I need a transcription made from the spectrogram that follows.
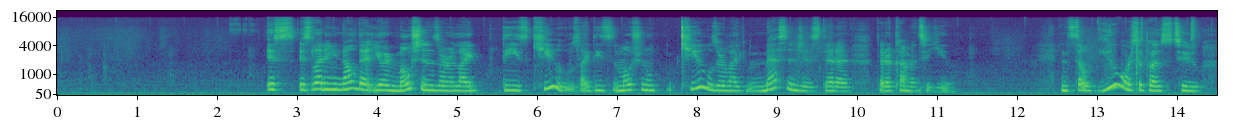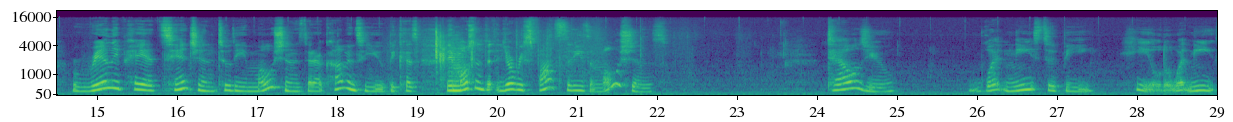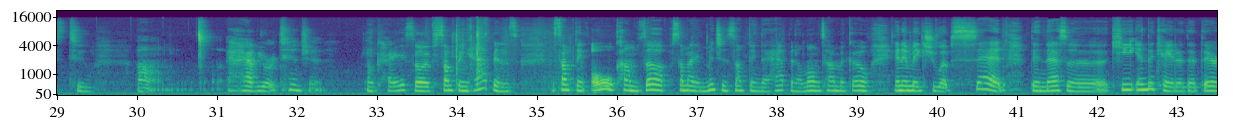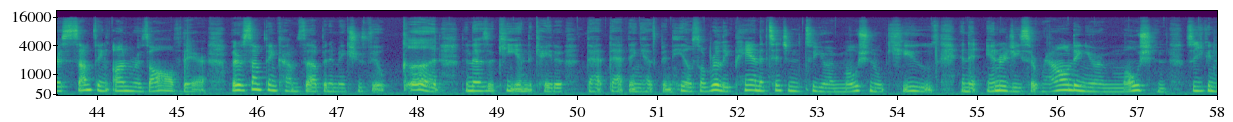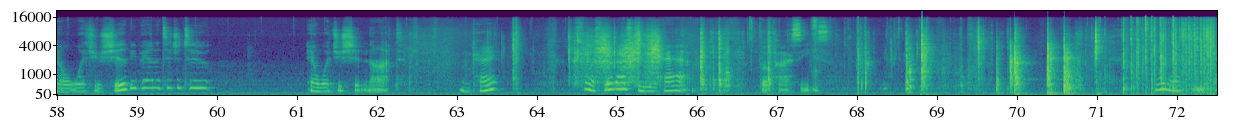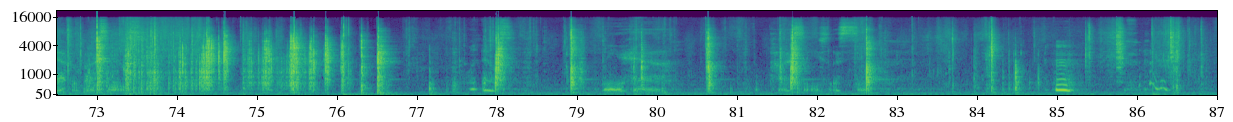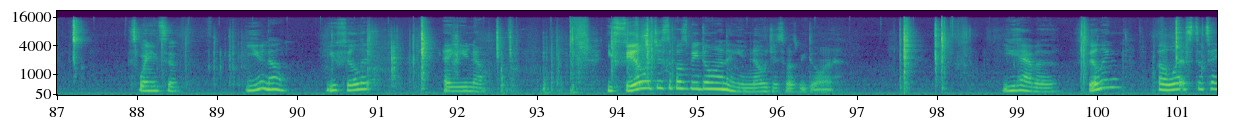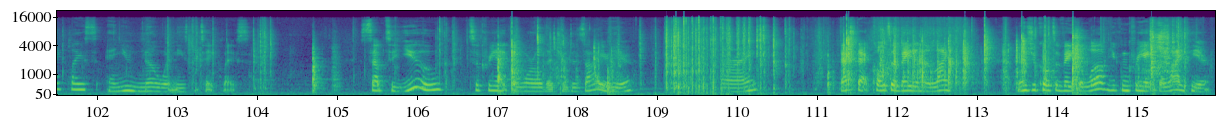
it's it's letting you know that your emotions are like these cues, like these emotional cues are like messages that are that are coming to you. And so you are supposed to really pay attention to the emotions that are coming to you because the emotions, your response to these emotions tells you what needs to be healed or what needs to um, have your attention. Okay, so if something happens if something old comes up, somebody mentions something that happened a long time ago and it makes you upset, then that's a key indicator that there is something unresolved there. But if something comes up and it makes you feel good, then that's a key indicator that that thing has been healed. So really paying attention to your emotional cues and the energy surrounding your emotion so you can know what you should be paying attention to and what you should not. Okay? So what else do you have for Pisces? What else do you have for Pisces? What else do you have for Pisces? Let's see. Hmm. 22. You know. You feel it and you know. Feel what you're supposed to be doing and you know what you're supposed to be doing. You have a feeling of what's to take place and you know what needs to take place. It's up to you to create the world that you desire here. All right. That's that cultivating the life. Once you cultivate the love, you can create the life here.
